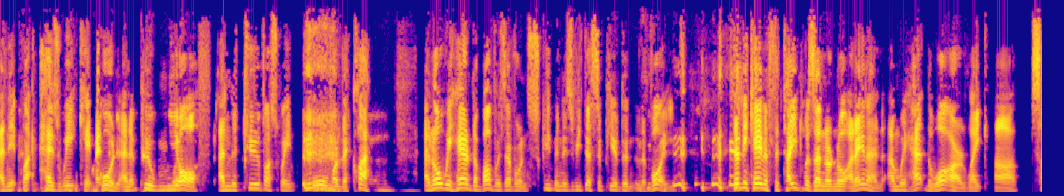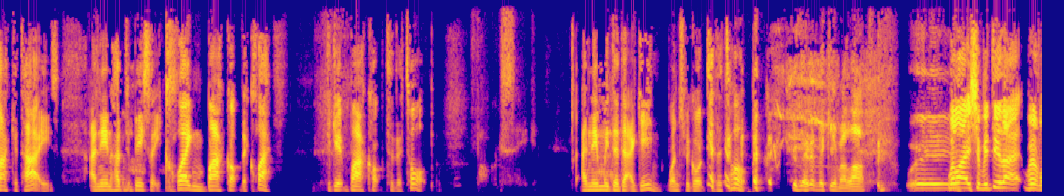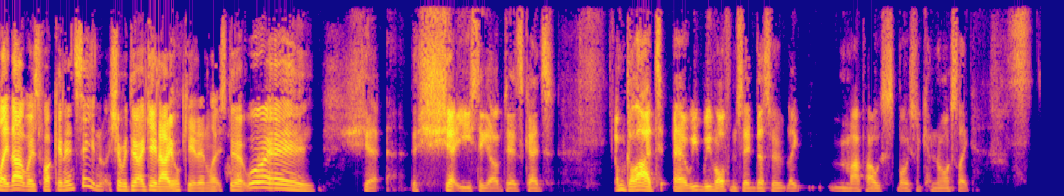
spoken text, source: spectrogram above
And it, but his weight kept going and it pulled me off and the two of us went over the cliff. And all we heard above was everyone screaming as we disappeared into the void. Didn't care if the tide was in or not or anything. And we hit the water like a sack of tatties and then had to basically climb back up the cliff to get back up to the top. Fuck's sake. And then we did it again once we got to the top. Then it became a laugh. Well, like, should we do that? We're like, that was fucking insane. Should we do it again? Aye, okay, then let's do it. Way. shit. The shit you used to get up to as kids. I'm glad. Uh, we, we've often said this like my pals, boys from Kinross. Like,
